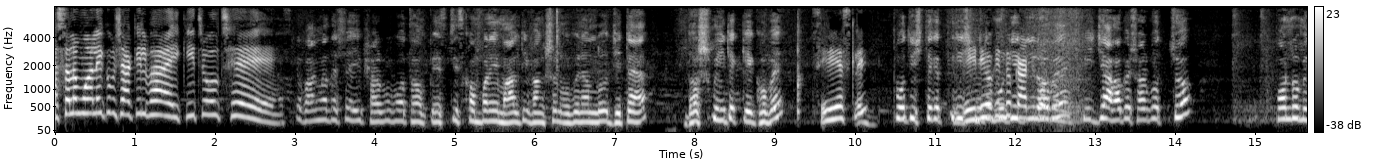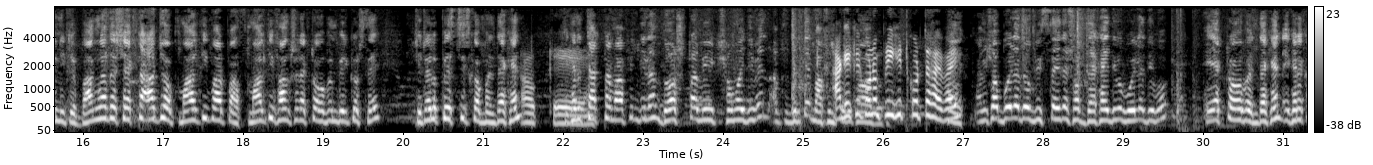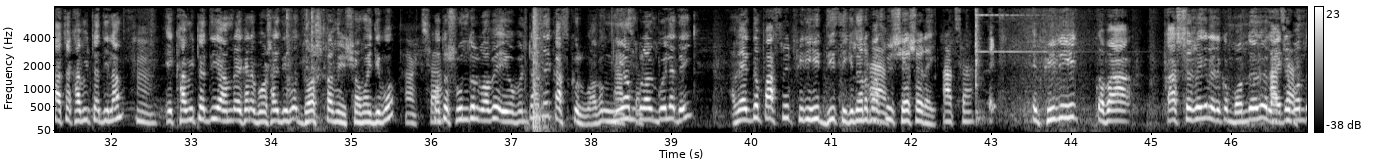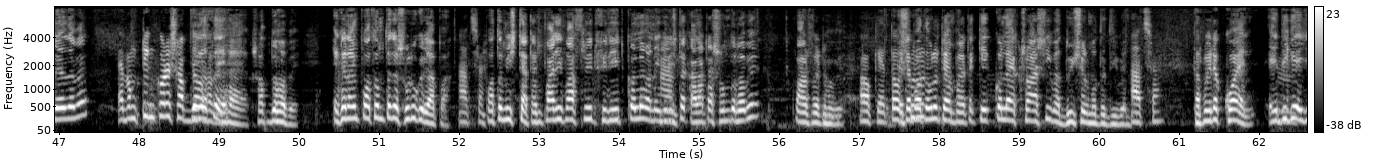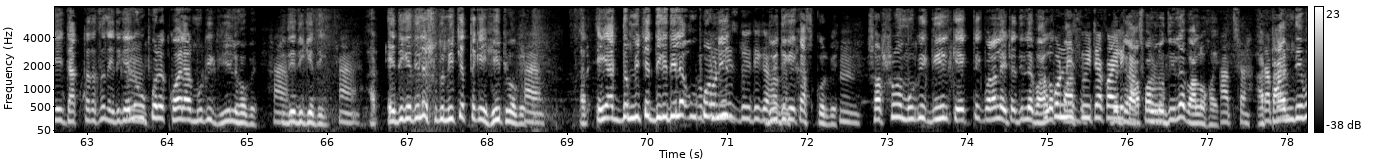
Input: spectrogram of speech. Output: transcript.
আসসালামু আলাইকুম শাকিল ভাই। কি চলছে? আজকে বাংলাদেশে এই সর্বপ্রথম পেস্টিস কোম্পানির মাল্টি ফাংশন ওভেন আনলো যেটা দশ মিনিটে কেক হবে। সিরিয়াসলি পঁচিশ থেকে তিরিশ Video মিনিটে কিন্তু মুরগি cut গ্রিল করব হবে না। পিৎজা হবে সর্বোচ্চ পনেরো মিনিটে। বাংলাদেশে একটা আজব মাল্টি পারপাস মাল্টি ফাংশন একটা ওভেন বের করছে যেটা হলো পেস্টিস কোম্পানি। দেখেন এখানে চারটা মাফিন দিলাম দশটা মিনিট সময় দিবেন আপনাদেরকে মাফিন আগে কি কোনো প্রিহিট করতে হয় ভাই? হ্যাঁ, আমি সব বইলে দেবো বিস্তারিত সব দেখাই দিব বইলে দিব। এই একটা ওভেন দেখেন এখানে কাঁচা খামিরটা দিলাম। এই খামিরটা দিয়ে আমরা এখানে বসাই দিব দশটা মিনিট সময় দিব। আচ্ছা। কত এই ওভেনটা দিয়ে কাজ করব। এবং নিয়মগুলো আমি বইলে দেই আমি একদম পাঁচ মিনিট ফ্রি হিট দিচ্ছি কিন্তু পাঁচ হ্যাঁ। মিনিট শেষ হয় নাই। আচ্ছা। এই ফ্রি হিট বা কাজ শেষ হয়ে গেলে এরকম বন্ধ হয়ে যাবে লাইটে আচ্ছা। বন্ধ হয়ে যাবে। এবং টিং করে শব্দ হবে। হ্যাঁ শব্দ হবে। এখানে আমি প্রথম থেকে শুরু করি আপা। আচ্ছা। প্রথম স্টার্ট আমি পারি পাঁচ মিনিট ফ্রি হিট করলে মানে জিনিসটা কালারটা সুন্দর হবে। পারফেক্ট হবে। ওকে তো এটা হলো টেম্পার একটা কেক করলে একশো আশি বা দুইশোর মধ্যে দিবেন। আচ্ছা। তারপর এটা কয়েল এইদিকে এই যে দাগটা দেখছেন এদিকে এলে উপরে কয়েল আর মুরগি গ্রিল হবে। হ্যাঁ। যদি এদিকে দিই। হ্যাঁ। আর এদিকে দিলে শুধু নিচের থেকে হিট হবে। হ্যাঁ। আর এই একদম নিচের দিকে দিলে উপর নিচ দুই দিকে কাজ করবে। সবসময় মুরগি গ্রিল কেক টেক বানালে এটা দিলে ভালো। দিলে ভালো হয়। আচ্ছা। আর টাইম দিব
